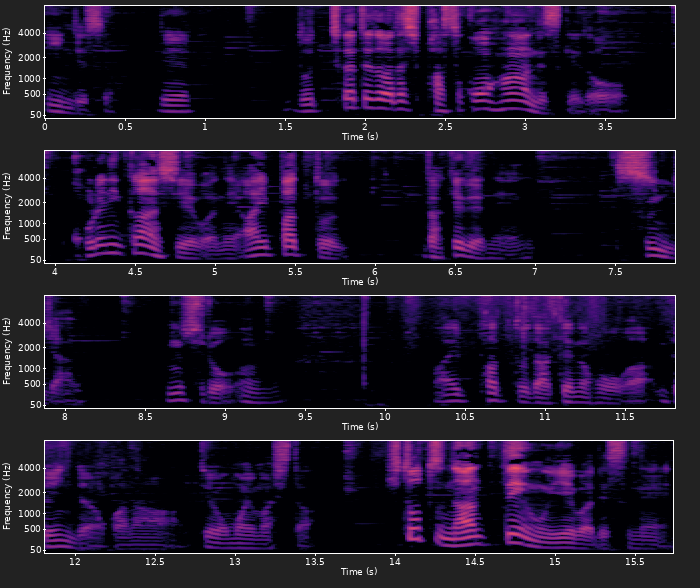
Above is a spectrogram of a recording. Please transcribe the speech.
いいんですよ。でどっちかというと私パソコン派なんですけどこれに関して言えばね iPad だけでね済んじゃう。むしろ、うん、iPad だけの方が便利なのかなって思いました。一つ難点を言えばですね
